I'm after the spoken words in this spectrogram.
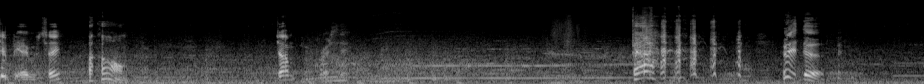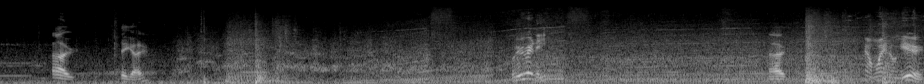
Should be able to. I can't. Jump and press it. Hit the. Oh, there you go. Are we ready? No. I'm waiting on you.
